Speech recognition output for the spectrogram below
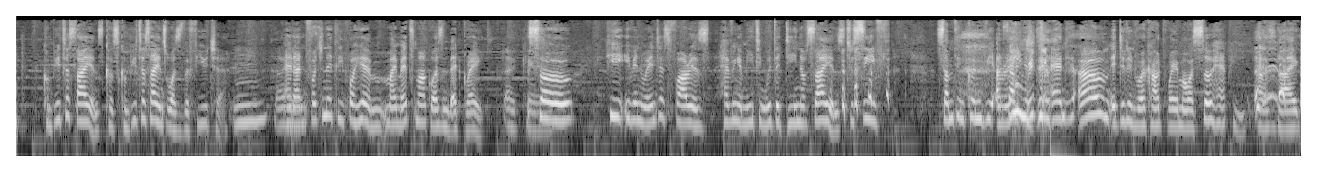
computer science because computer science was the future. Mm, oh, and yes. unfortunately for him, my maths mark wasn't that great. okay. So he even went as far as having a meeting with the dean of science to see if something couldn't be arranged. And um, it didn't work out for him. I was so happy. I was like,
